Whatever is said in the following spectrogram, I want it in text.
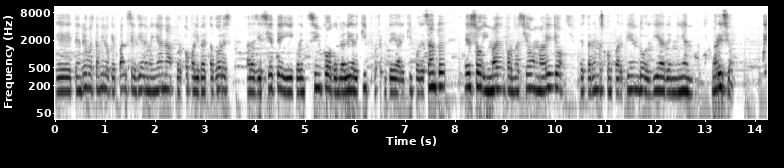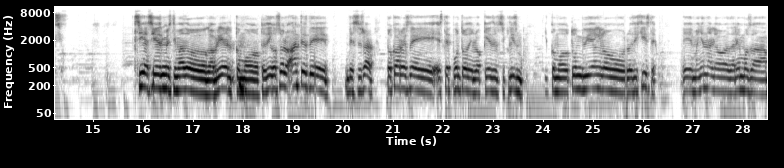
eh, tendremos también lo que pase el día de mañana por Copa Libertadores a las 17 y 45, donde la Liga de Quito frente al equipo de Santos. Eso y más información, Mauricio, estaremos compartiendo el día de mañana. Mauricio. Sí, así es, mi estimado Gabriel. Como te digo, solo antes de, cerrar, tocar este, este punto de lo que es el ciclismo. Y como tú bien lo, lo dijiste, eh, mañana le daremos a,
